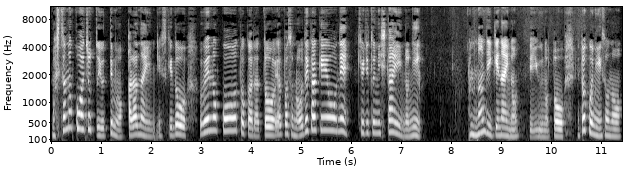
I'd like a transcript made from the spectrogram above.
まあ、下の子はちょっと言ってもわからないんですけど、上の子とかだと、やっぱそのお出かけをね、休日にしたいのに、なんで行けないのっていうのと、特にその、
